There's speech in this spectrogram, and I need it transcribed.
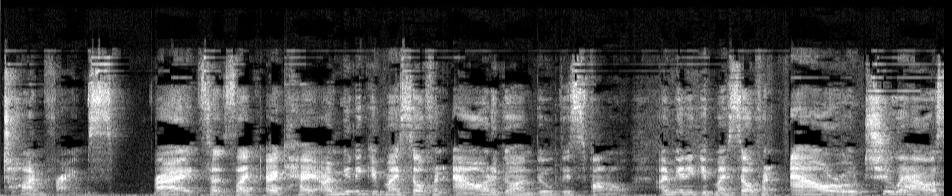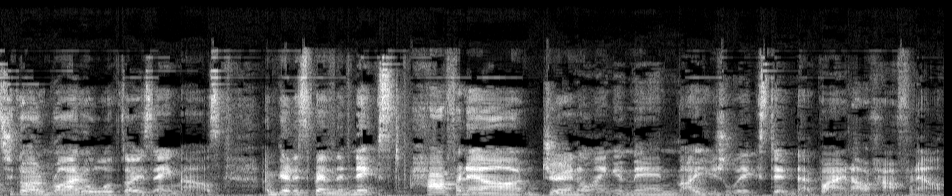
time frames, right? So it's like, okay, I'm going to give myself an hour to go and build this funnel. I'm going to give myself an hour or two hours to go and write all of those emails. I'm going to spend the next half an hour journaling, and then I usually extend that by another half an hour.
